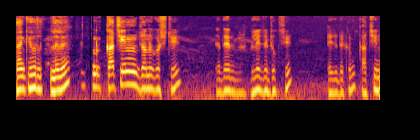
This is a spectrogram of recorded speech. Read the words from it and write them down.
thank you লেলে কাচিন জনগোষ্ঠী এদের ভিলেজে ঢুকছি এই যে দেখুন কাচিন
